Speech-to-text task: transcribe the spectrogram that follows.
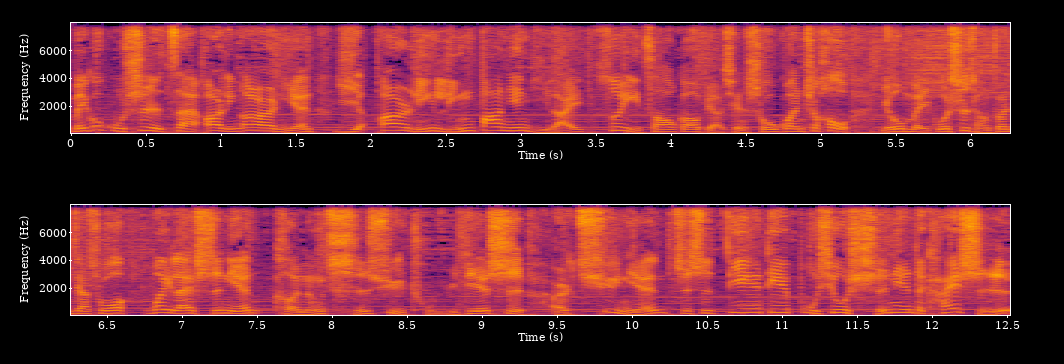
美国股市在二零二二年以二零零八年以来最糟糕表现收官之后，有美国市场专家说，未来十年可能持续处于跌势，而去年只是跌跌不休十年的开始。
